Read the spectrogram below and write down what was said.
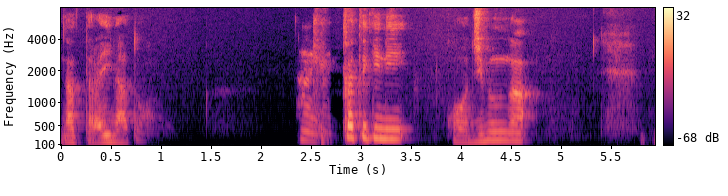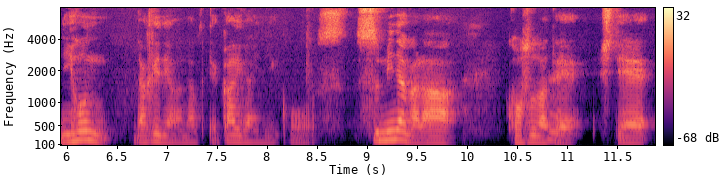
なったらいいなと。はい。結果的にこう自分が日本だけではなくて海外にこうす住みながら子育てして、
